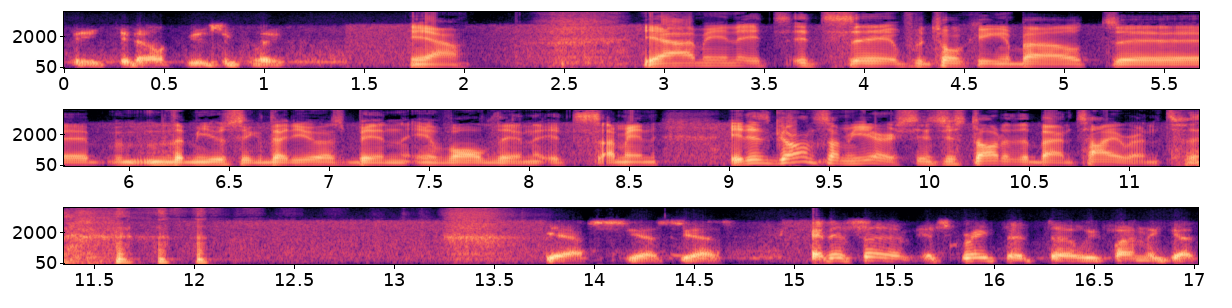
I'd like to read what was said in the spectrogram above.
speak. You know, musically. Yeah. Yeah, I mean, it's it's uh, if we're talking about uh, the music that you has been involved in. It's I mean, it has gone some years since you started the band Tyrant. Yes, yes. And it's a it's great that uh, we finally get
